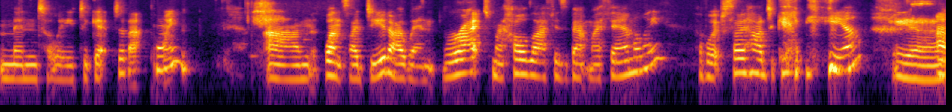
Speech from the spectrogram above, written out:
mentally to get to that point. Um, once I did, I went, right, my whole life is about my family. I've worked so hard to get here. Yeah.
